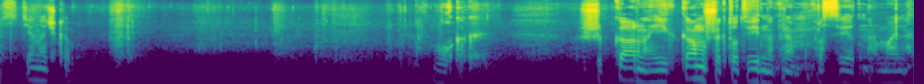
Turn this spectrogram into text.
стеночка. О, как шикарно. И камушек тут видно прям просвет нормально.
